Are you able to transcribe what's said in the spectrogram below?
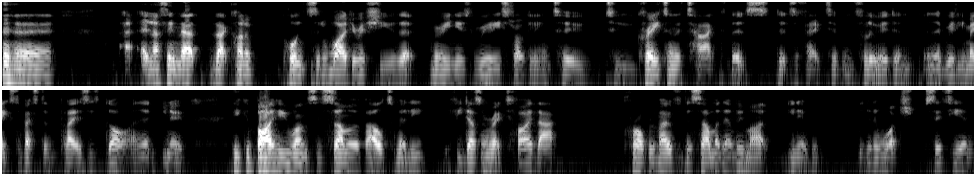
Um, and I think that that kind of points to a wider issue that Mourinho is really struggling to to create an attack that's that's effective and fluid and, and that really makes the best of the players he's got. And that, you know, he could buy who he wants this summer, but ultimately, if he doesn't rectify that problem over the summer, then we might, you know, we're, going to watch City and,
